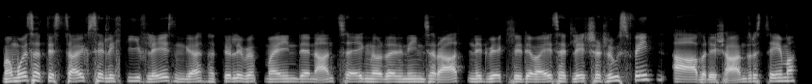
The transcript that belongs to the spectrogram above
man muss halt das Zeug selektiv lesen. Gell? Natürlich wird man in den Anzeigen oder in den Inseraten nicht wirklich der Weisheit letzter Schluss finden, aber das ist ein anderes Thema.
